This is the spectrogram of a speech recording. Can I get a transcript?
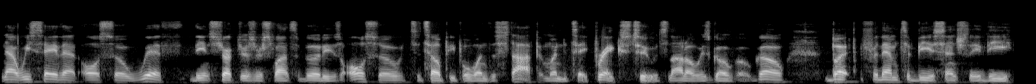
Now, we say that also with the instructor's responsibility is also to tell people when to stop and when to take breaks too. It's not always go, go, go, but for them to be essentially the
